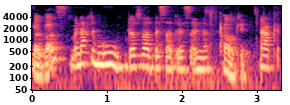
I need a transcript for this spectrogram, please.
Bei was? Bei Nacht im Muhu, das war besser, das Ende. Ah, okay. Ja, okay.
